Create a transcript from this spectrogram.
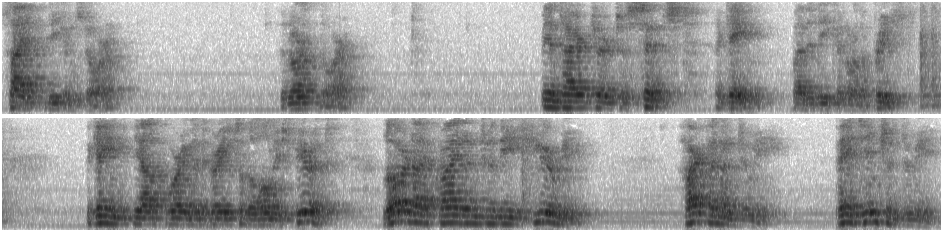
side deacon's door, the north door, the entire church is censed again by the deacon or the priest. Again, the outpouring of the grace of the Holy Spirit. Lord, I cried unto thee, hear me. Hearken unto me. Pay attention to me.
